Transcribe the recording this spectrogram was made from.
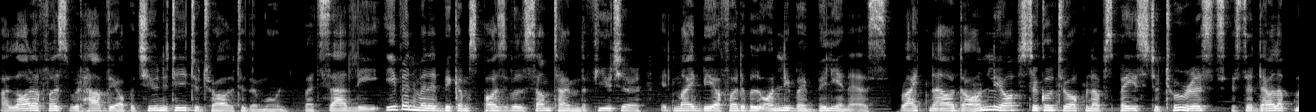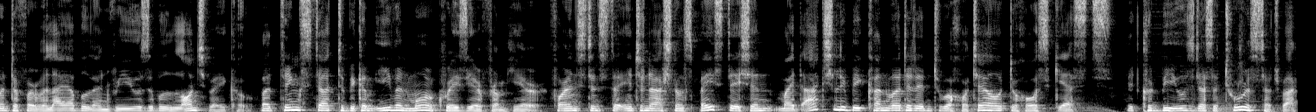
a lot of us would have the opportunity to travel to the moon. But sadly, even when it becomes possible sometime in the future, it might be affordable only by billionaires. Right now, the only obstacle to open up space to tourists is the development of a reliable and reusable launch vehicle. But things start to become even more crazier from here. For instance, the International Space Station might actually be converted into a hotel to host guests. It could be used as a tourist attraction,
